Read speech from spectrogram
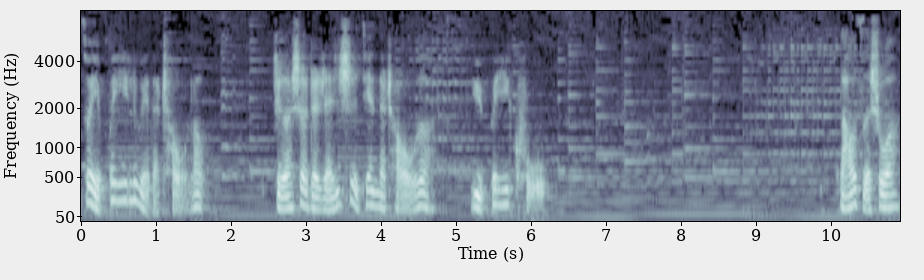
最卑劣的丑陋，折射着人世间的丑恶与悲苦。老子说。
